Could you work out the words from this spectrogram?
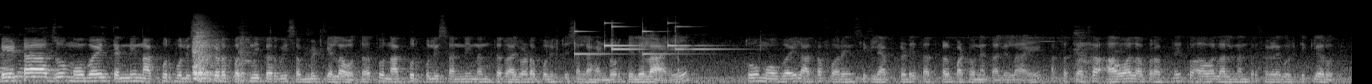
डेटा जो मोबाईल त्यांनी नागपूर पोलिसांकडे पत्नी करवी सबमिट केला होता तो नागपूर पोलिसांनी नंतर राजवाडा पोलीस स्टेशनला हँडओव्हर केलेला आहे. तो मोबाईल आता फॉरेन्सिक लॅबकडे तात्काळ पाठवण्यात आलेला आहे. आता त्याचा अहवाल अप्राप्त आहे. तो अहवाल आल्यानंतर सगळ्या गोष्टी क्लिअर होतील.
